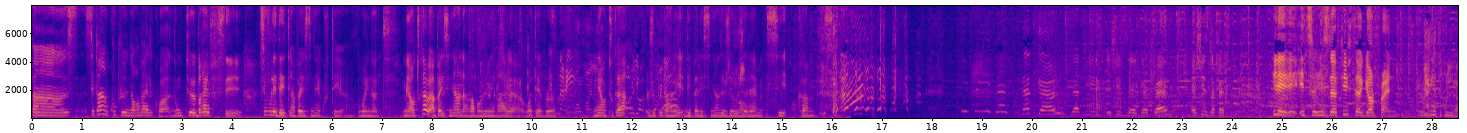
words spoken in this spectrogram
Enfin, c'est pas un couple normal, quoi. Donc, euh, bref, c'est. Si vous voulez dater un Palestinien, écoutez, euh, why not? Mais en tout cas, un Palestinien, un Arabe en général, euh, whatever. Mais en tout cas, je peux parler des Palestiniens de Jérusalem, c'est comme ça. That girl that he, she's a girlfriend, and she's the fifth. He, it's his fifth girlfriend. حياتي كلها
